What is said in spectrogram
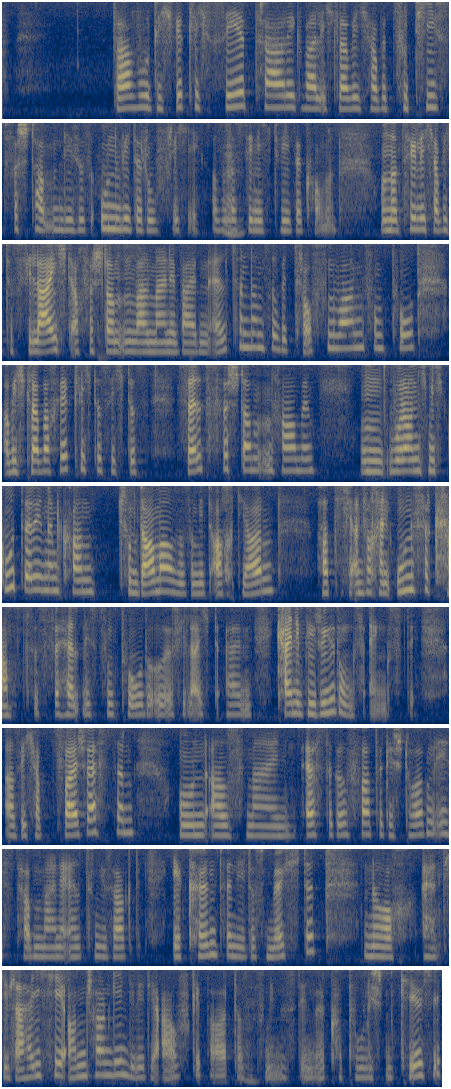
da wurde ich wirklich sehr traurig, weil ich glaube, ich habe zutiefst verstanden dieses Unwiderrufliche, also dass mhm. die nicht wiederkommen. Und natürlich habe ich das vielleicht auch verstanden, weil meine beiden Eltern dann so betroffen waren vom Tod. Aber ich glaube auch wirklich, dass ich das selbst verstanden habe. Und woran ich mich gut erinnern kann, schon damals, also mit acht Jahren, hatte ich einfach ein unverkrampftes Verhältnis zum Tod oder vielleicht ein, keine Berührungsängste. Also ich habe zwei Schwestern und als mein erster Großvater gestorben ist, haben meine Eltern gesagt, ihr könnt, wenn ihr das möchtet, noch äh, die Leiche anschauen gehen. Die wird ja aufgebahrt, also zumindest in der katholischen Kirche.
